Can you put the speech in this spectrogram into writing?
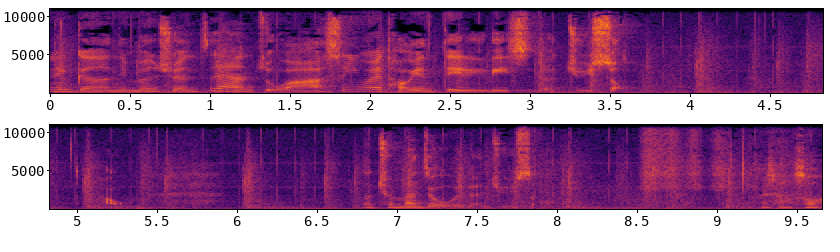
那个你们选自然组啊，是因为讨厌地理历史的举手。”好，那全班只有我一个人举手。我想说，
